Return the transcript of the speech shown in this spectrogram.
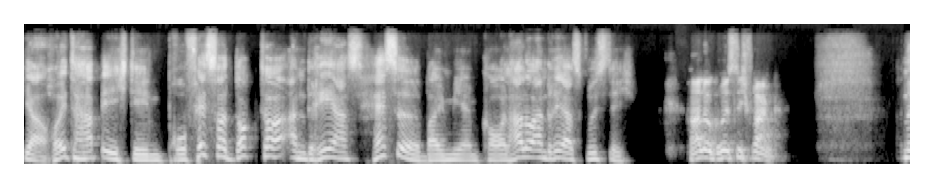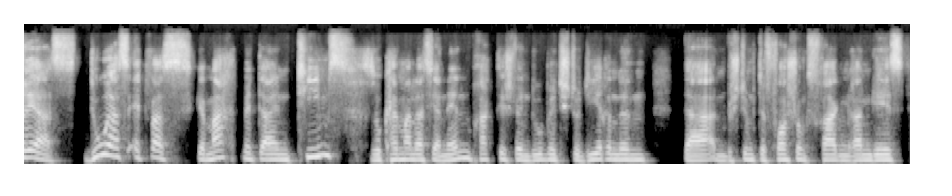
Ja, heute habe ich den Professor Dr. Andreas Hesse bei mir im Call. Hallo Andreas, grüß dich. Hallo, grüß dich Frank. Andreas, du hast etwas gemacht mit deinen Teams, so kann man das ja nennen, praktisch, wenn du mit Studierenden da an bestimmte Forschungsfragen rangehst,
